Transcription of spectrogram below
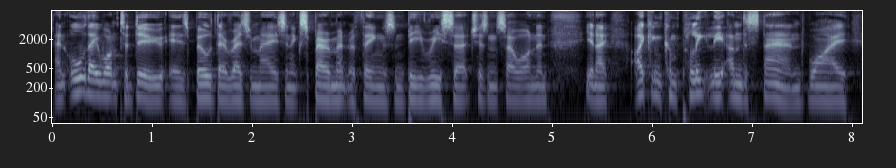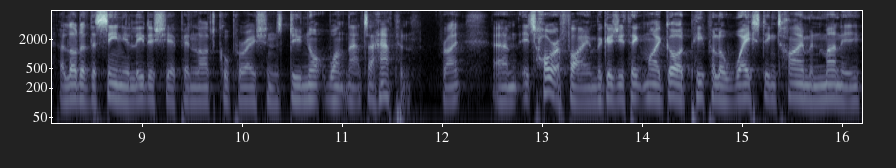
and all they want to do is build their resumes and experiment with things and be researchers and so on. And, you know, I can completely understand why a lot of the senior leadership in large corporations do not want that to happen right? Um, it's horrifying because you think, my God, people are wasting time and money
